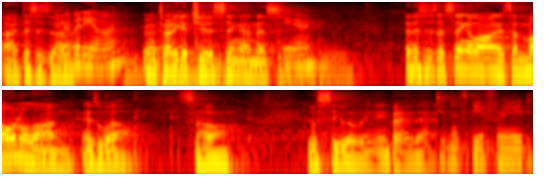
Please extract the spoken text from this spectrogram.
All right, this is uh, everybody on. We're gonna try to get you to sing on this. Here. And this is a sing along, it's a moan along as well. So you'll see what we mean by that. Do not be afraid.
